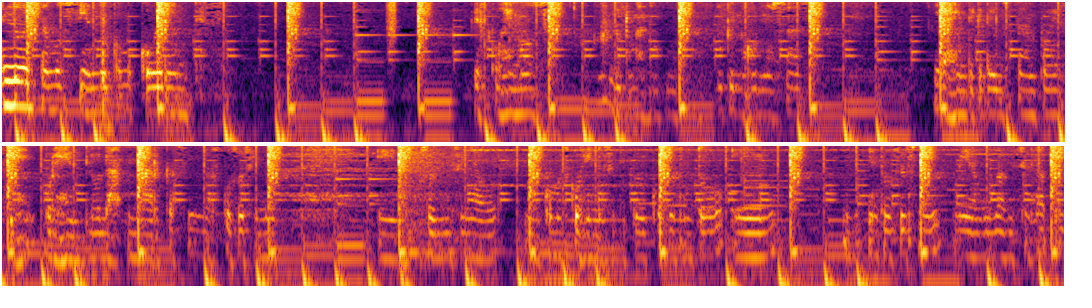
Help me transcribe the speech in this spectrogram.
no estamos siendo como coherentes escogemos lo que más nos gusta, lo que mejor nos hace. Y la gente que le gustan, pues, por ejemplo, las marcas, las cosas finas, eh, nos han enseñado cómo escoger ese tipo de cosas en todo. Y entonces me, me hago a veces la pregunta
